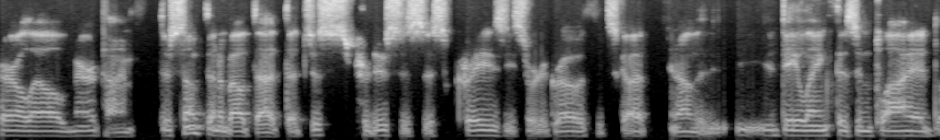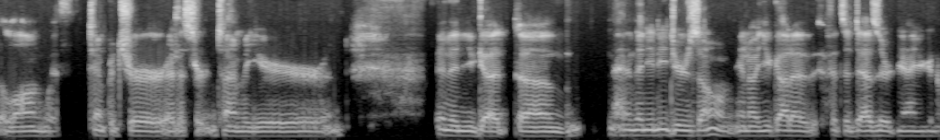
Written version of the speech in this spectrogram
parallel maritime. There's something about that that just produces this crazy sort of growth. It's got you know the day length is implied along with temperature at a certain time of year and and then you got um and then you need your zone you know you gotta if it's a desert yeah you're gonna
